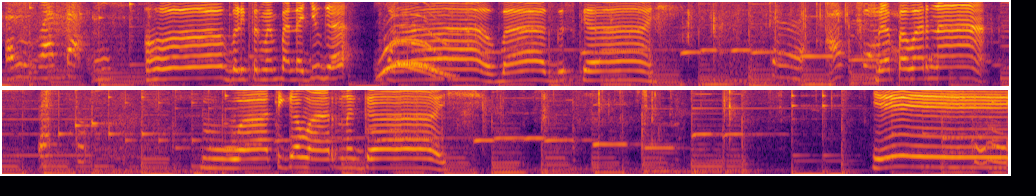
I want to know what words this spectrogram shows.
ada batak nih. Oh, beli permen panda juga. Wow, bagus guys. Berapa warna? satu. Dua, tiga warna guys. Yeay.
